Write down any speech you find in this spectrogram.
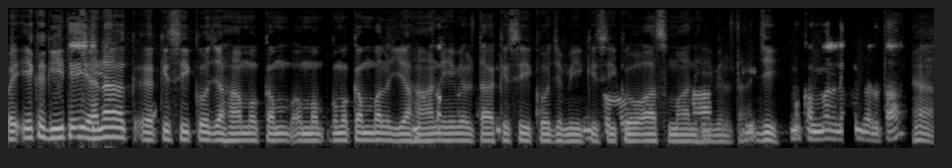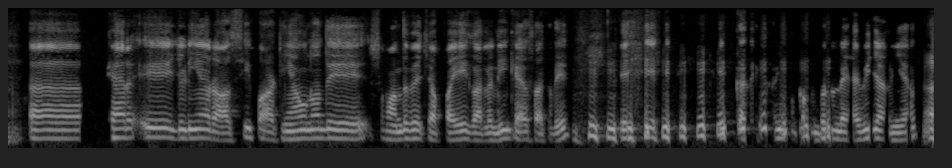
ਓਏ ਇੱਕ ਗੀਤ ਵੀ ਹੈ ਨਾ ਕਿਸੇ ਕੋ ਜਹਾਂ ਮੁਕੰਮਲ ਯਹਾਂ ਨਹੀਂ ਮਿਲਤਾ ਕਿਸੇ ਕੋ ਜ਼ਮੀ ਕਿਸੇ ਕੋ ਆਸਮਾਨ ਨਹੀਂ ਮਿਲਤਾ। ਜੀ। ਮੁਕੰਮਲ ਨਹੀਂ ਮਿਲਤਾ। ਹਾਂ। ਖੈਰ ਇਹ ਜਿਹੜੀਆਂ ਰਾਜਸੀ ਪਾਰਟੀਆਂ ਉਹਨਾਂ ਦੇ ਸੰਬੰਧ ਵਿੱਚ ਆਪਾਂ ਇਹ ਗੱਲ ਨਹੀਂ ਕਹਿ ਸਕਦੇ। ਕਦੇ ਕਦੇ ਮੁਕੰਮਲ ਲੈ ਵੀ ਜਾਂਦੀਆਂ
